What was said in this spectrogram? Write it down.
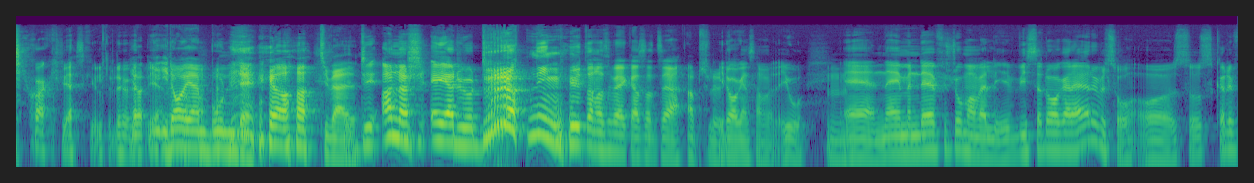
schackpjäs skulle du Jag, välja? idag är jag en bonde, Ja, tyvärr. du, annars är jag du drottning utan att tveka så att säga. Absolut. I dagens samhälle, jo. Mm. Eh, nej men det förstår man väl, vissa dagar är det väl så. Och så ska det,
